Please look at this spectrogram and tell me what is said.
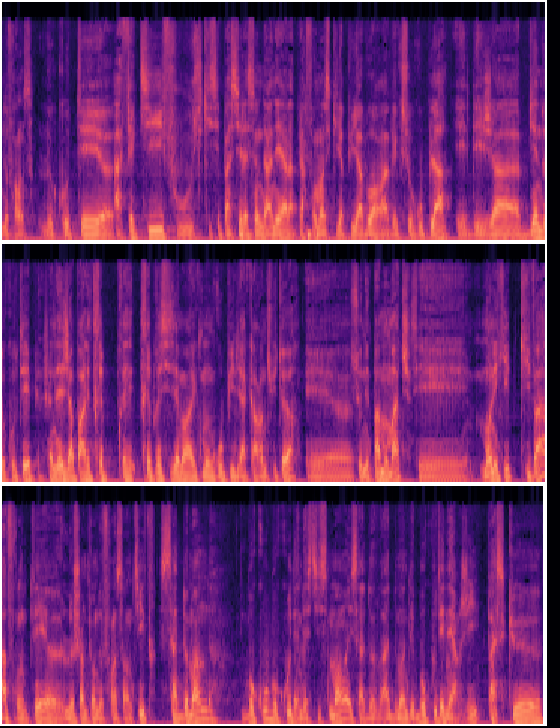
De France. Le côté euh, affectif ou ce qui s'est passé la semaine dernière, la performance qu'il a pu y avoir avec ce groupe-là est déjà bien de côté. J'en ai déjà parlé très, très précisément avec mon groupe il y a 48 heures et euh, ce n'est pas mon match, c'est mon équipe qui va affronter euh, le champion de France en titre. Ça demande beaucoup, beaucoup d'investissement et ça va demander beaucoup d'énergie parce que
